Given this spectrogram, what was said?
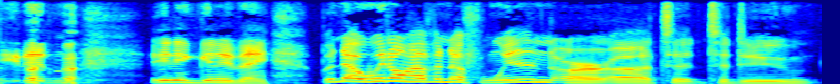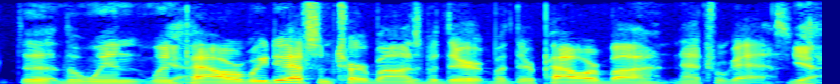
he didn't he didn't get anything. But no, we don't have enough wind or uh, to to do the the wind wind Yeah. power. We do have some turbines, but they're but they're powered by natural gas. Yeah.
